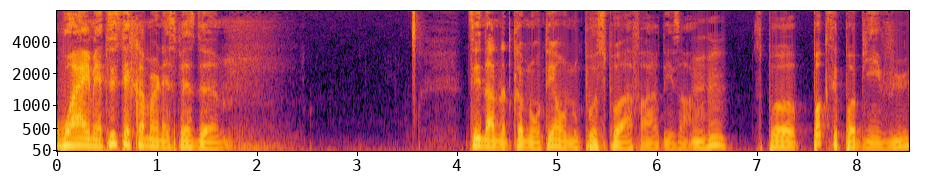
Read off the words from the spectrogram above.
Ouais, mais tu sais, c'était comme un espèce de... Tu sais, dans notre communauté, on nous pousse pas à faire des arts. Mhm. C'est pas... Pas que c'est pas bien vu,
